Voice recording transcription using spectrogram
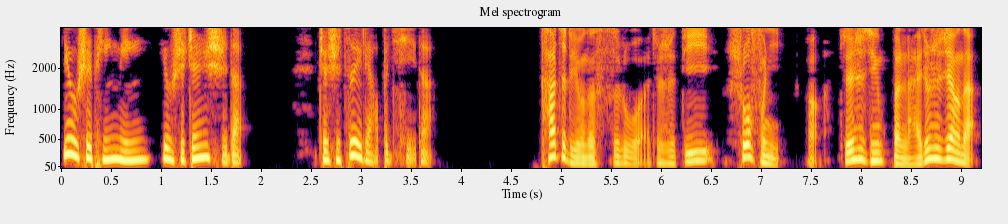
又是平民又是真实的，这是最了不起的。他这里用的思路啊，就是第一说服你啊，这件事情本来就是这样的。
